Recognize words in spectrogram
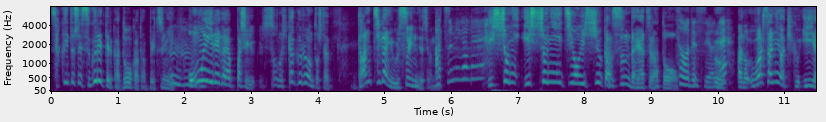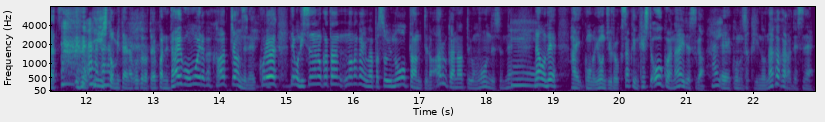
作品として優れてるかどうかとは別に、うんうん思い入れがやっぱしその比較論としては段違いに薄いんですよね。厚みがね。一緒に一緒に一応1週間住んだやつらとそうですようんね、、あの噂には聞くいいやつ いい人みたいなことだとやっぱねだいぶ思い入れが変わっちゃうんでね。これはでもリスナーの方の中にもやっぱそういう濃淡っていうのはあるかなと思うんですよね、ええ。なので、はい、この46作品決して多くはないですが、はい。えーこの作品の中からですね、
